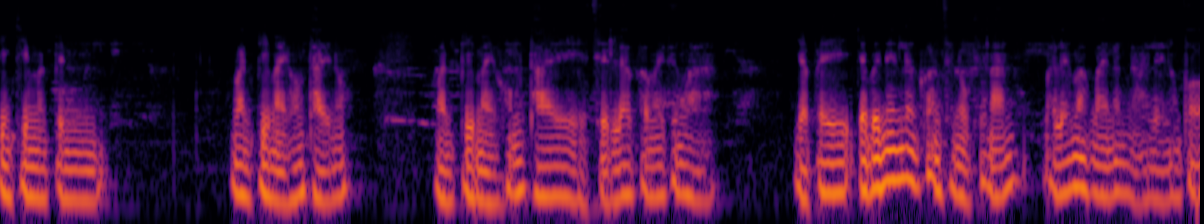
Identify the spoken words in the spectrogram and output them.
จริงๆมันเป็นวันปีใหม่ของไทยเนาะ วันปีใหม่ของไทย เสร็จแล้วก็หมายถึงว่า อย่าไปอย่าไปเน้นเรื่องความสนุกสนานอะไรมากมายนักหนาเลยหลวงพ่อ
